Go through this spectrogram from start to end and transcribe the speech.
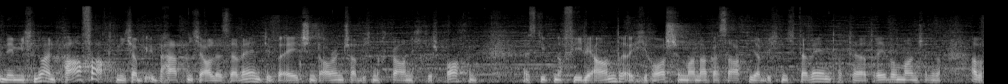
nehme ich nur ein paar Fakten. Ich habe überhaupt nicht alles erwähnt. Über Agent Orange habe ich noch gar nicht gesprochen. Es gibt noch viele andere. Hiroshima, Nagasaki habe ich nicht erwähnt, hat Herr Drewermann schon gesagt. Aber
